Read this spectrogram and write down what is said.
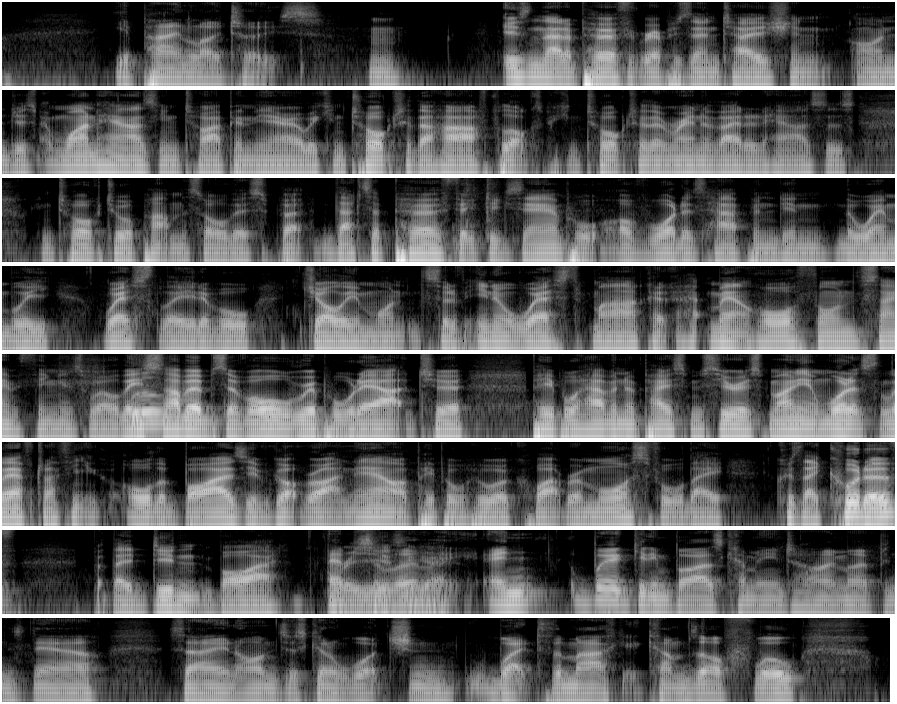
You're paying low twos. Isn't that a perfect representation on just one housing type in the area? We can talk to the half blocks, we can talk to the renovated houses, we can talk to apartments, all this, but that's a perfect example of what has happened in the Wembley, West Leederville, Jolimont, sort of inner west market. Mount Hawthorn, same thing as well. These Well- suburbs have all rippled out to people having to pay some serious money, and what it's left, I think all the buyers you've got right now are people who are quite remorseful. They because they could have, but they didn't buy three years ago. Absolutely. And we're getting buyers coming into home opens now saying, I'm just going to watch and wait till the market comes off. Well,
